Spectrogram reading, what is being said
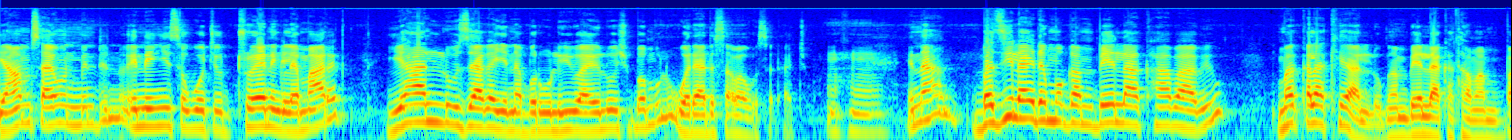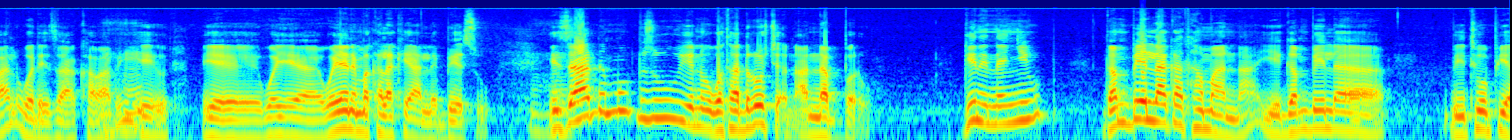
ያም ሳይሆን ምንድን ነው እነኚህ ሰዎች training ለማድረግ ያሉ እዛ ጋር የነበሩ ልዩ ኃይሎች በሙሉ ወደ አዲስ አበባ ወሰዳቸው እና በዚህ ላይ ደግሞ ጋምቤላ አካባቢው መከላከያ አሉ። ጋምቤላ ከተማ የሚባል ወደዛ አካባቢ ወያኔ መከላከያ አለ base ኡ። እዛ ደግሞ ብዙ ወታደሮች ነበሩ። ግን እነኚህ ጋምቤላ ከተማና የጋምቤላ ኢትዮጵያ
